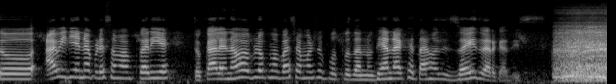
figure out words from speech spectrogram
તો આ વિડીયોને આપણે સમાપ્ત કરીએ. તો કાલે નવા બ્લોગમાં પાછા મળશું. પોતપોતાનું ધ્યાન રાખે ત્યાં સુધી જય દ્વારકાધીશ.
